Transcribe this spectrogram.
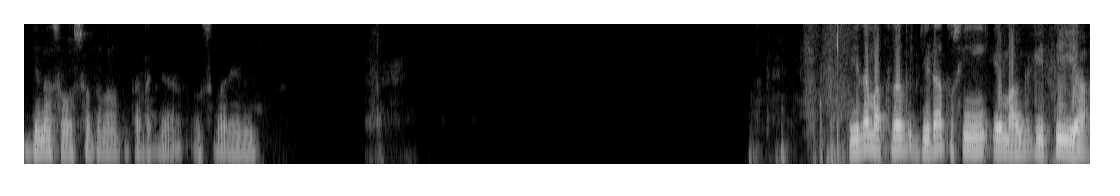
ਜਿਨ੍ਹਾਂ ਸੋਰਸਾਂ ਤੋਂ ਪਤਾ ਲੱਗਾ ਉਸ ਬਾਰੇ ਵੀ ਇਹਦਾ ਮਤਲਬ ਜਿਹੜਾ ਤੁਸੀਂ ਇਹ ਮੰਗ ਕੀਤੀ ਆ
